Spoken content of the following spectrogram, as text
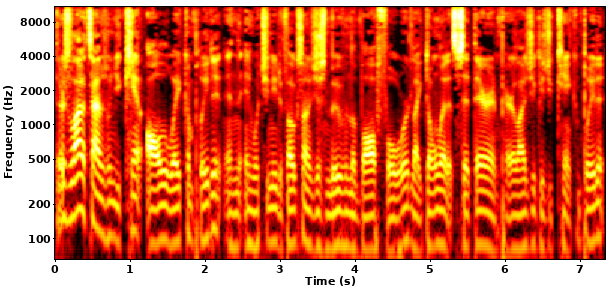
there's a lot of times when you can't all the way complete it, and, and what you need to focus on is just moving the ball forward. Like, don't let it sit there and paralyze you because you can't complete it,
